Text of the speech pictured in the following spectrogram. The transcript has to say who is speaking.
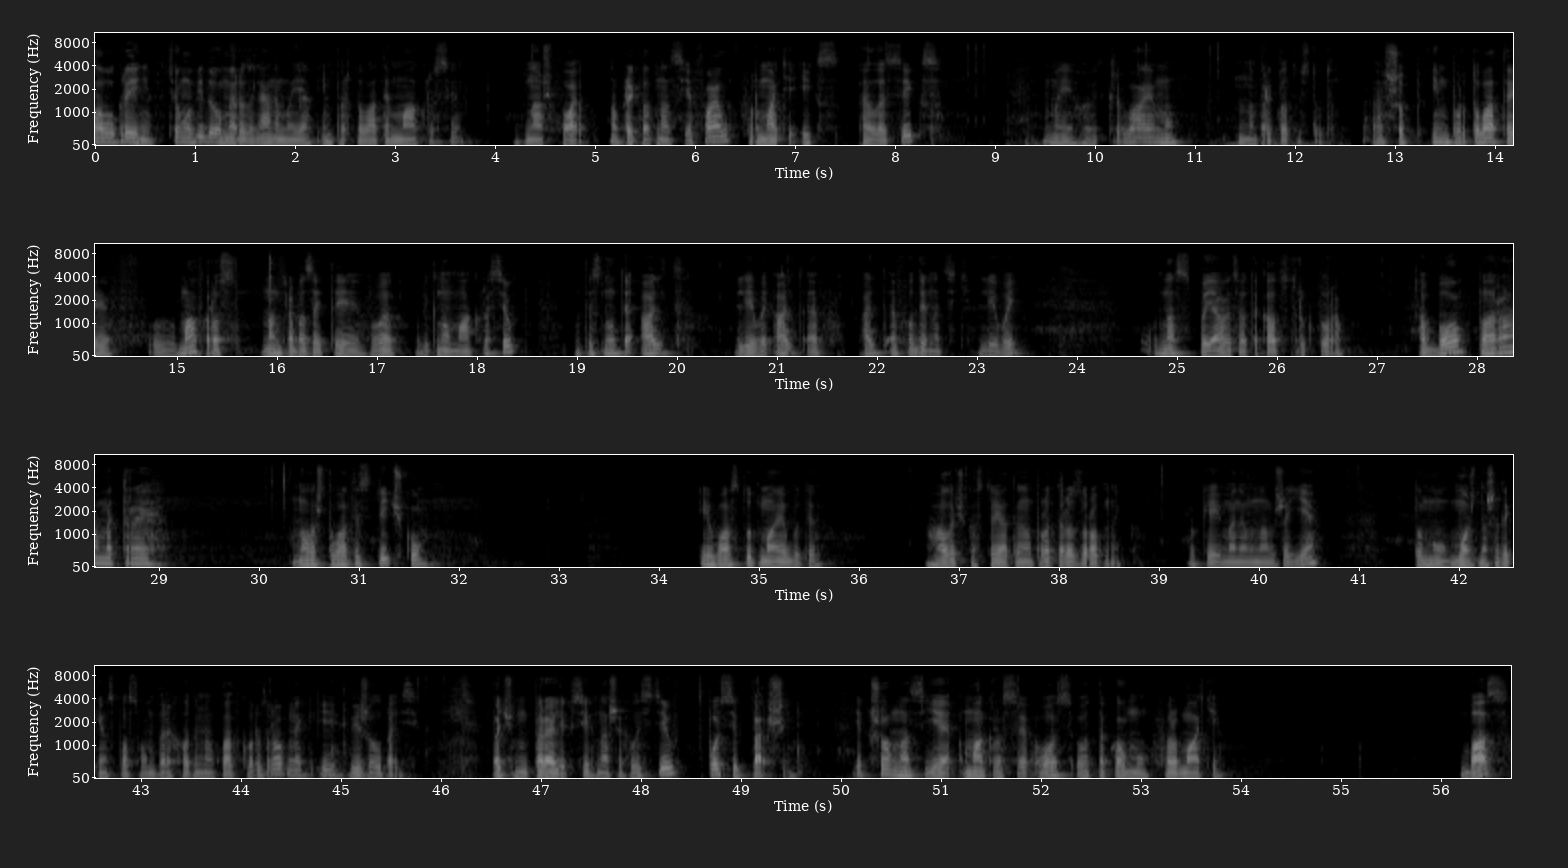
Speaker 1: Слава Україні! В цьому відео ми розглянемо, як імпортувати макроси в наш файл. Наприклад, у нас є файл в форматі XLSX. Ми його відкриваємо. Наприклад, ось тут. Е, Щоб імпортувати макрос, нам треба зайти в вікно макросів, натиснути Alt, лівий Alt F, Alt F11 лівий. У нас з'явиться така от структура. Або параметри, налаштувати стрічку. І у вас тут має бути галочка стояти напроти розробника. Окей, в мене вона вже є. Тому можна ще таким способом переходити на вкладку розробник і Visual Basic. Бачимо перелік всіх наших листів. Спосіб перший. Якщо в нас є макроси ось у такому форматі bus,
